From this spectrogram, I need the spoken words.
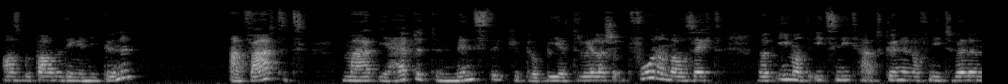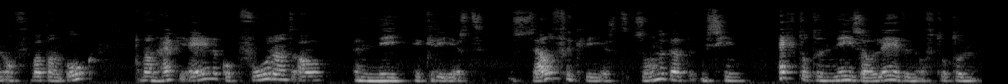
als bepaalde dingen niet kunnen, aanvaard het. Maar je hebt het tenminste geprobeerd. Terwijl als je op voorhand al zegt dat iemand iets niet gaat kunnen of niet willen of wat dan ook, dan heb je eigenlijk op voorhand al een nee gecreëerd. Zelf gecreëerd, zonder dat het misschien echt tot een nee zou leiden, of tot een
